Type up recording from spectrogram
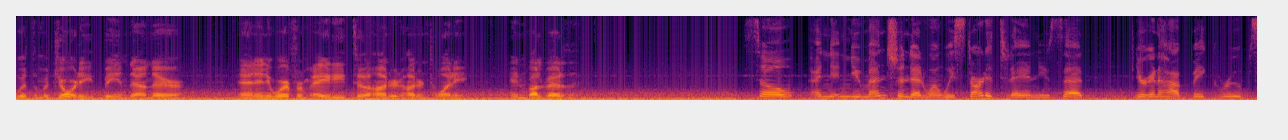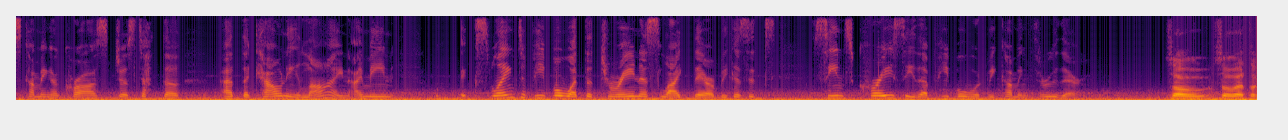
with the majority being down there, and anywhere from 80 to 100, 120 in Val Verde. So, and, and you mentioned it when we started today, and you said you're going to have big groups coming across just at the at the county line. I mean, explain to people what the terrain is like there because it seems crazy that people would be coming through there. So, so at the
